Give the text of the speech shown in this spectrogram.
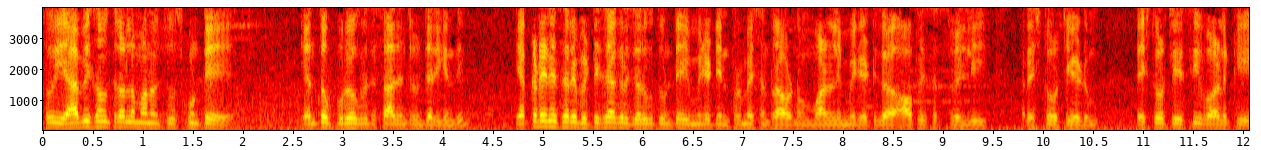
సో ఈ యాభై సంవత్సరాల్లో మనం చూసుకుంటే ఎంతో పురోగతి సాధించడం జరిగింది. ఎక్కడైనా సరే వెట్టి జరుగుతుంటే ఇమీడియట్ ఇన్ఫర్మేషన్ రావడం వాళ్ళని ఇమీడియట్గా ఆఫీసర్స్ వెళ్ళి రెస్టోర్ చేయడం రెస్టోర్ చేసి వాళ్ళకి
